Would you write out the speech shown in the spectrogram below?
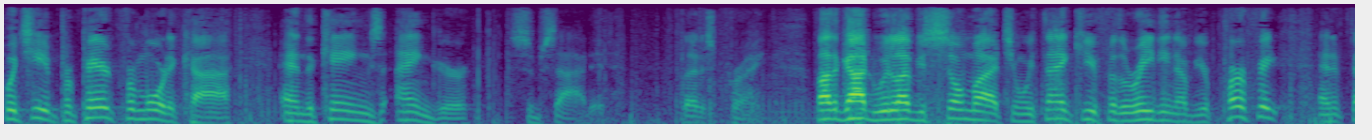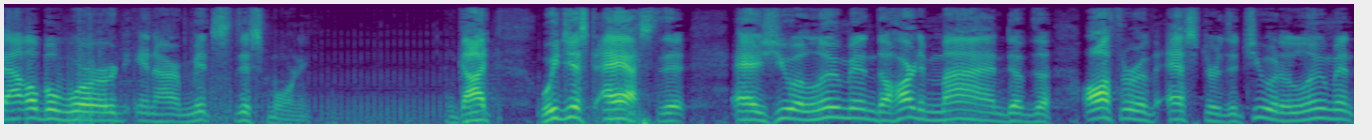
which he had prepared for Mordecai, and the king's anger subsided. Let us pray. Father God, we love you so much, and we thank you for the reading of your perfect and infallible word in our midst this morning. God, we just ask that as you illumine the heart and mind of the author of Esther, that you would illumine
